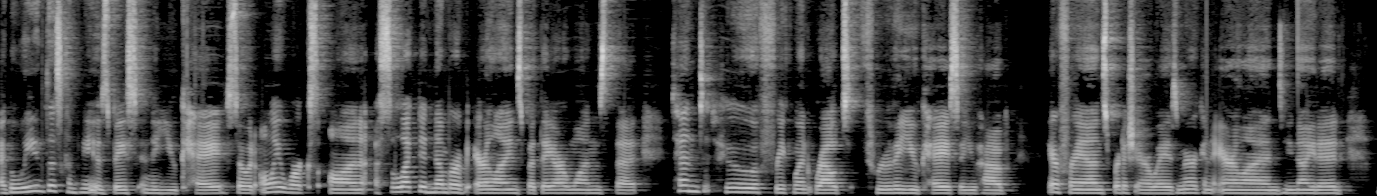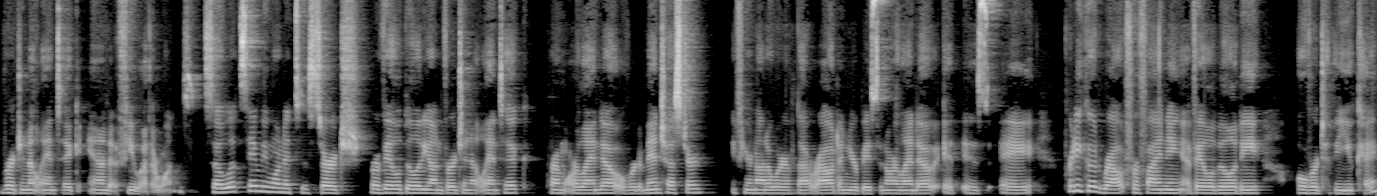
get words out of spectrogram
I believe this company is based in the UK, so it only works on a selected number of airlines, but they are ones that tend to frequent routes through the UK. So you have Air France, British Airways, American Airlines, United, Virgin Atlantic, and a few other ones. So let's say we wanted to search for availability on Virgin Atlantic from Orlando over to Manchester. If you're not aware of that route and you're based in Orlando, it is a pretty good route for finding availability over to the UK.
